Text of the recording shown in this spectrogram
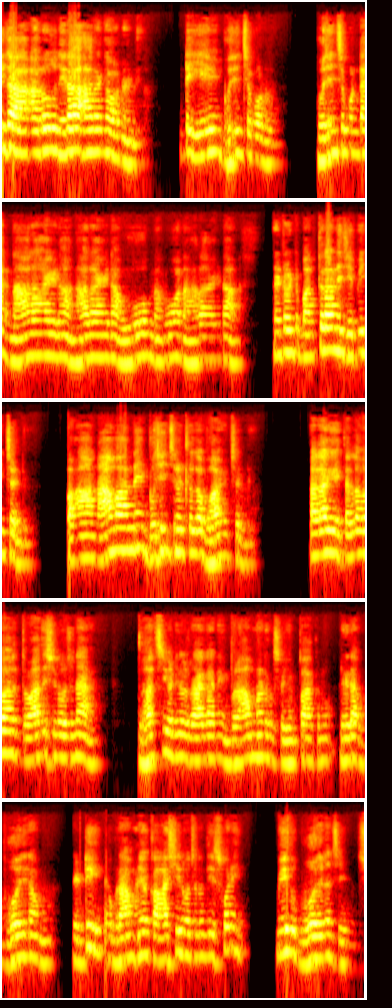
ఇక ఆ రోజు నిరాహారంగా ఉండండి. అంటే ఏమి భుజించకూడదు. భుజించకుండా నారాయణ నారాయణ ఓం నమో నారాయణ అనేటువంటి మంత్రాన్ని జపించండి. ఆ నామాన్ని భుజించినట్లుగా భావించండి. అలాగే తెల్లవారు ద్వాదశి రోజున ద్వాదశి గడియలు రాగానే బ్రాహ్మణుడికి స్వయంపాకము లేదా భోజనం పెట్టి బ్రాహ్మణ బ్రాహ్మణి యొక్క ఆశీర్వచనం తీసుకొని మీరు భోజనం చేయవచ్చు.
